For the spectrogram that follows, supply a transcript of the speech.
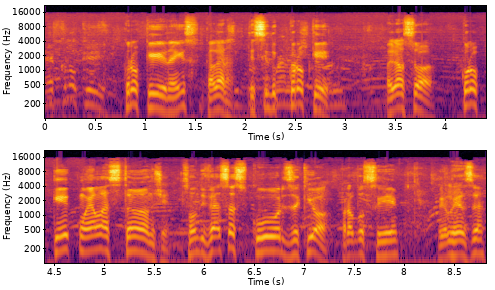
É croquê. Croquê, não é isso? Galera, tecido croquê. Olha só, croquê com elastano, gente. São diversas cores aqui, ó, pra você, beleza?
